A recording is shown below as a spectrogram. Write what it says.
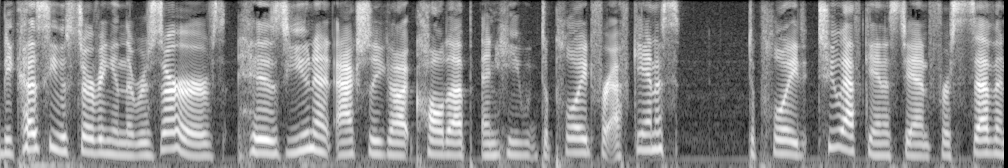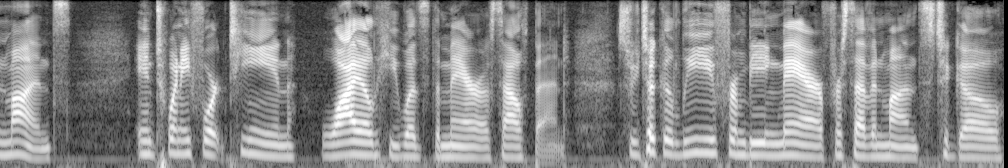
because he was serving in the reserves, his unit actually got called up and he deployed for Afghanistan, deployed to Afghanistan for seven months in 2014 while he was the mayor of South Bend. So he took a leave from being mayor for seven months to go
